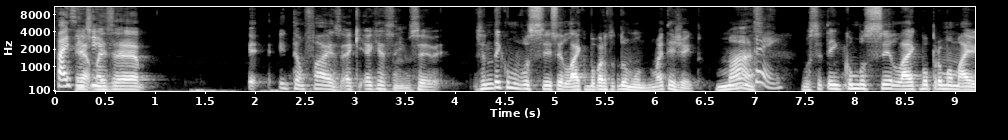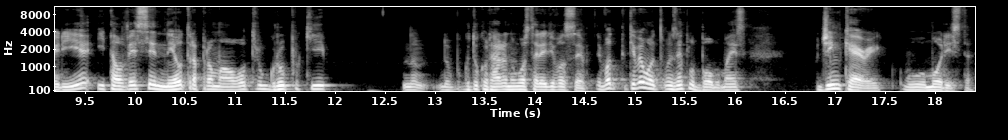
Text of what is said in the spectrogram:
Faz é, sentido? É, mas é... é. Então faz. É que, é que assim, você. Você não tem como você ser likable para todo mundo, não vai ter jeito. Mas tem. você tem como ser likable para uma maioria e talvez ser neutra para um outro grupo que, no, do, do contrário, não gostaria de você. Eu vou quer ver um, um exemplo bobo, mas Jim Carrey, o humorista,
